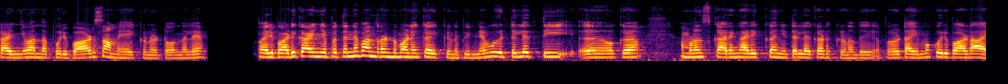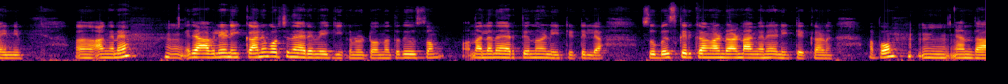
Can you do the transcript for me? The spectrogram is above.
കഴിഞ്ഞ് വന്നപ്പോൾ ഒരുപാട് സമയമായിക്കണം കേട്ടോ ഇന്നലെ പരിപാടി കഴിഞ്ഞപ്പോൾ തന്നെ പന്ത്രണ്ട് മണിയൊക്കെ അയക്കണം പിന്നെ വീട്ടിലെത്തി ഒക്കെ നമ്മൾ നിസ്കാരം കാര്യമൊക്കെ കഴിഞ്ഞിട്ടല്ലേ കിടക്കണത്. അപ്പോൾ ടൈമൊക്കെ ഒരുപാടായിനി ആയിനി. അങ്ങനെ രാവിലെ എണീക്കാനും കുറച്ച് നേരം വൈകിക്കണം കേട്ടോ അന്നത്തെ ദിവസം നല്ല നേരത്തെ ഒന്നും എണീറ്റിട്ടില്ല സുബസ്കരിക്കാൻ കണ്ടാണ്ട് അങ്ങനെ എണീറ്റേക്കാണ്. അപ്പം എന്താ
